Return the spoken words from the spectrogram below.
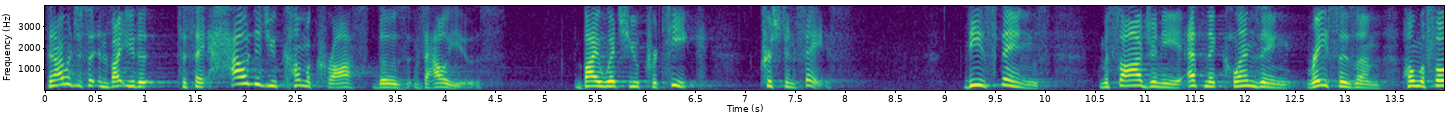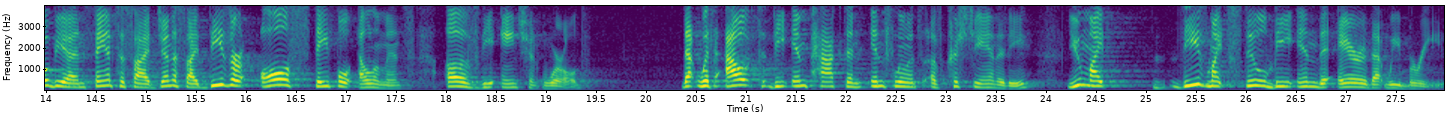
then I would just invite you to, to say, how did you come across those values by which you critique Christian faith? These things, misogyny, ethnic cleansing, racism, homophobia, infanticide, genocide, these are all staple elements of the ancient world. That without the impact and influence of Christianity, you might these might still be in the air that we breathe.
